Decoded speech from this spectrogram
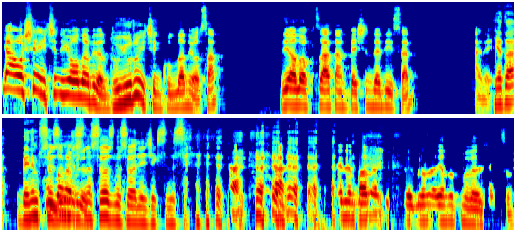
Ya o şey için iyi olabilir. Duyuru için kullanıyorsan, diyalog zaten peşinde değilsen, hani Ya da benim sözümün üstüne söz mü söyleyeceksiniz? benim bana, bana yanıt mı vereceksin?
